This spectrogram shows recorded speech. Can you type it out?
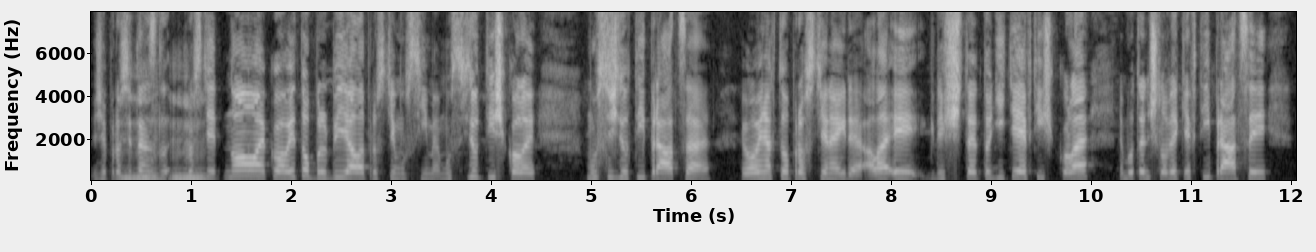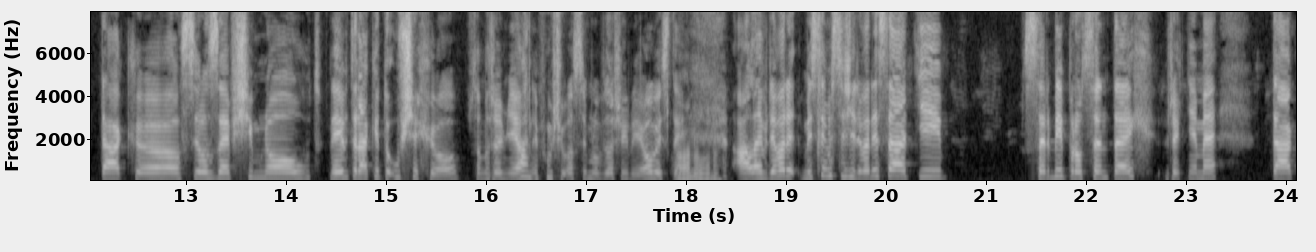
že prostě mm-hmm, ten zl, mm-hmm. prostě, no, jako je to blbý, ale prostě musíme. Musíš do té školy, musíš do té práce, Jo, jinak to prostě nejde. Ale i když to, to dítě je v té škole, nebo ten člověk je v té práci, tak uh, si lze všimnout, nevím teda, jak je to u všech, jo, samozřejmě já nemůžu asi mluvit za všechny jehovisty, ano, ano. ale v devade, myslím si, že 97% řekněme, tak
